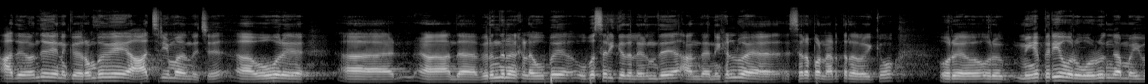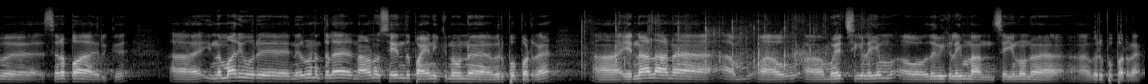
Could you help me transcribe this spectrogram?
அது வந்து எனக்கு ரொம்பவே ஆச்சரியமாக இருந்துச்சு. ஒவ்வொரு அந்த விருந்தினர்களை உப உபசரிக்கிறதுலேருந்து அந்த நிகழ்வை சிறப்பாக நடத்துகிற வரைக்கும் ஒரு ஒரு மிகப்பெரிய ஒரு ஒழுங்கமைவு சிறப்பாக இருக்குது இந்த மாதிரி ஒரு நிறுவனத்தில் நானும் சேர்ந்து பயணிக்கணும்னு விருப்பப்படுறேன். என்னால் ஆன முயற்சிகளையும் உதவிகளையும் நான் செய்யணும்னு விருப்பப்படுறேன்.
